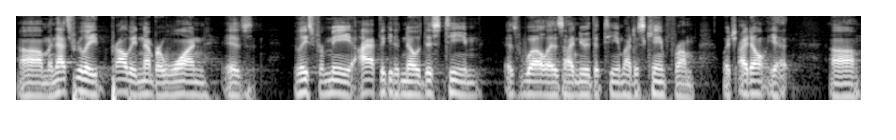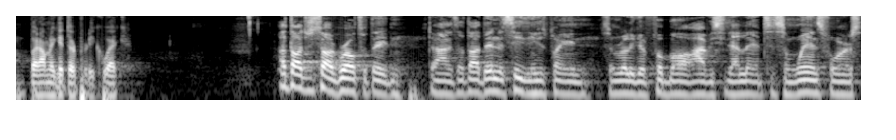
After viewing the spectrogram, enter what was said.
um, and that's really probably number one. Is at least for me, I have to get to know this team as well as I knew the team I just came from, which I don't yet. Um, but I'm going to get there pretty quick. I thought you saw growth with Aidan, to honest. I thought at the end of the season he was playing some really good football. Obviously, that led to some wins for us.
